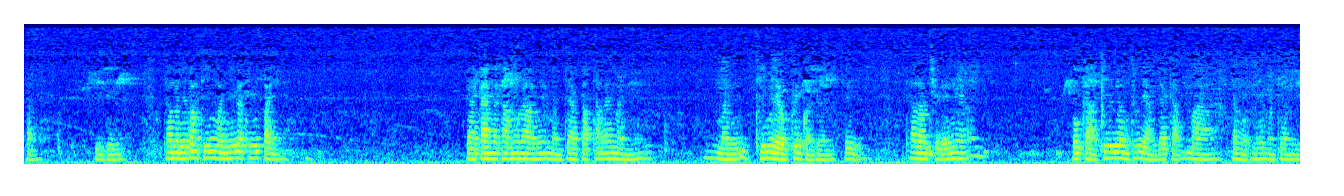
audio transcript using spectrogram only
ไปอยู่ดีถ้ามันจะต้องทิ้งวันนี้ก็ทิ้งไป แต่การกระทำของเราเนี่ยมันจะกลับทำให้มัน มันทิ้งเร็วขึ้นกว่าเดิมซึ่งถ้าเราเฉยเนี่ย โอกาสที่เรื่องทุกอย่างจะกลับมาสงบเนี่ยมันจะมี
